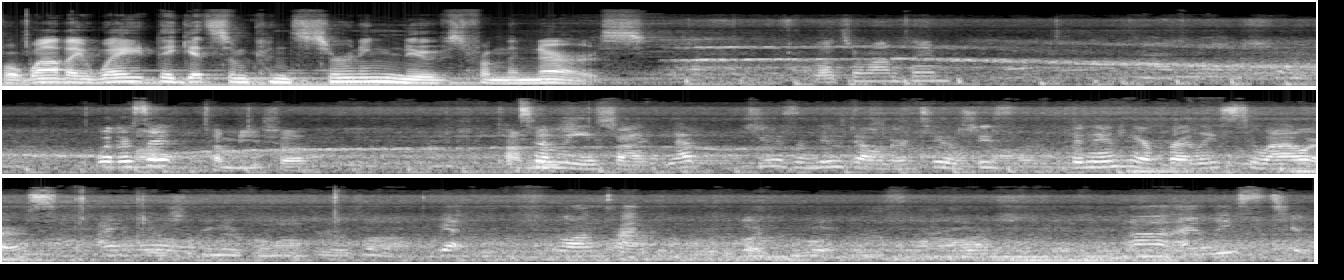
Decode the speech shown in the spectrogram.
But while they wait, they get some concerning news from the nurse. What's your mom's name? What is it? Tamisha. Tamisha. Yep. She was a new donor too. She's been in here for at least two hours. I know. She's been here for a long period of time. Yeah, long time. Like what? Every four hours? Uh, at least two.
